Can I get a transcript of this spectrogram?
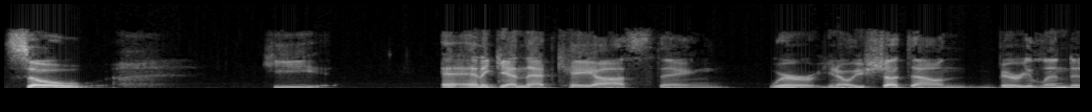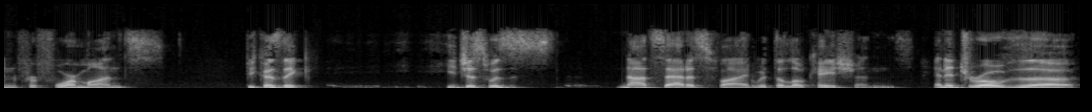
so he and again that chaos thing where you know he shut down Barry Lyndon for four months because they he just was not satisfied with the locations. And it drove the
